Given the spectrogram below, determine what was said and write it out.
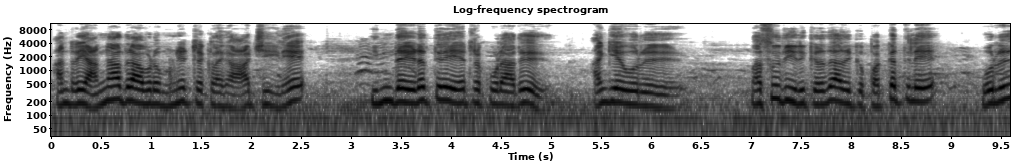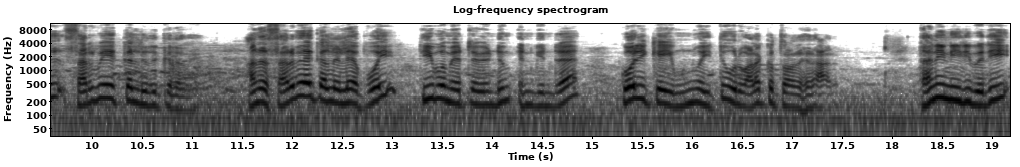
அன்றைய அண்ணா திராவிட முன்னேற்றக் கழக ஆட்சியிலே இந்த இடத்திலே ஏற்றக்கூடாது அங்கே ஒரு மசூதி இருக்கிறது அதுக்கு பக்கத்திலே ஒரு சர்வே கல் இருக்கிறது. அந்த சர்வே கல்லிலே போய் தீபம் ஏற்ற வேண்டும் என்கின்ற கோரிக்கையை முன்வைத்து ஒரு வழக்கு தொடர்கிறார். தனி நீதிபதி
